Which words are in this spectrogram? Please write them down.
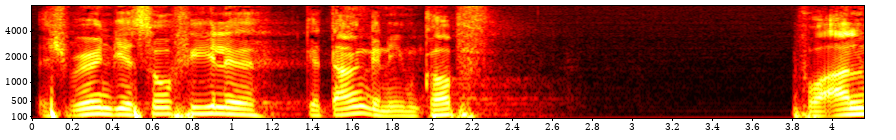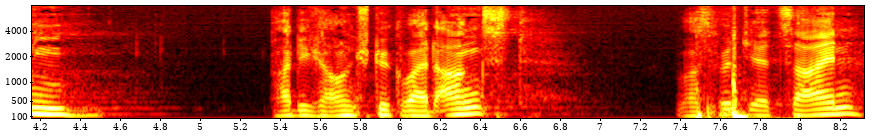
Es schwören dir so viele Gedanken im Kopf. Vor allem hatte ich auch ein Stück weit Angst. Was wird jetzt sein?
